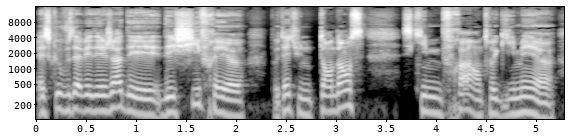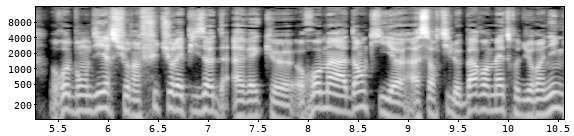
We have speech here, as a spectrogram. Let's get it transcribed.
Est-ce que vous avez déjà des, chiffres et euh, peut-être une tendance Ce qui me fera, entre guillemets, euh, rebondir sur un futur épisode avec Romain Adam qui a sorti le baromètre du running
